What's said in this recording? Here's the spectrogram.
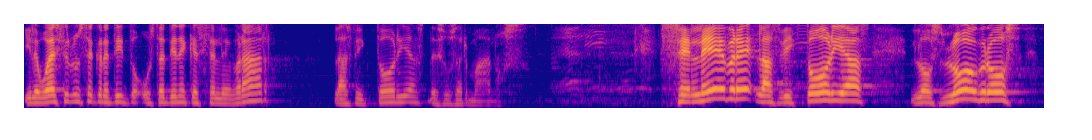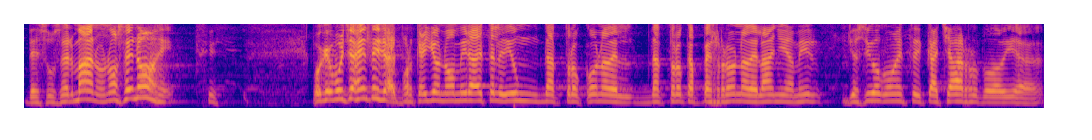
Y le voy a decir un secretito, usted tiene que celebrar las victorias de sus hermanos. Celebre las victorias, los logros de sus hermanos. No se enoje. Porque mucha gente dice, ¿por qué yo no? Mira, este le dio una trocona, del, una troca perrona del año y a mí yo sigo con este cacharro todavía.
